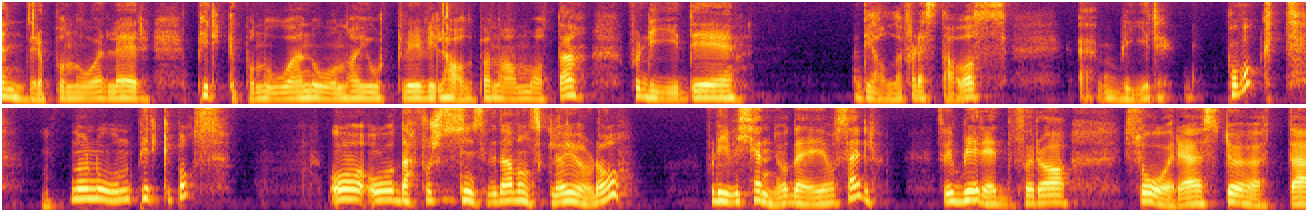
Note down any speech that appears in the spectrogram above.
endre på noe eller pirke på noe noen har gjort, vi vil ha det på en annen måte. Fordi de, de aller fleste av oss eh, blir på vakt når noen pirker på oss. Og, og derfor så syns vi det er vanskelig å gjøre det òg. Fordi vi kjenner jo det i oss selv. Så vi blir redd for å såre, støte,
